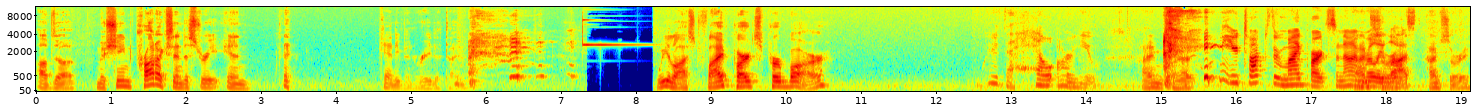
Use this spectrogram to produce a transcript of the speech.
of the machined products industry in. can't even read a title. we lost five parts per bar. Where the hell are you? I'm. Uh, you talked through my part, so now I'm, really sorry. lost. I'm sorry.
